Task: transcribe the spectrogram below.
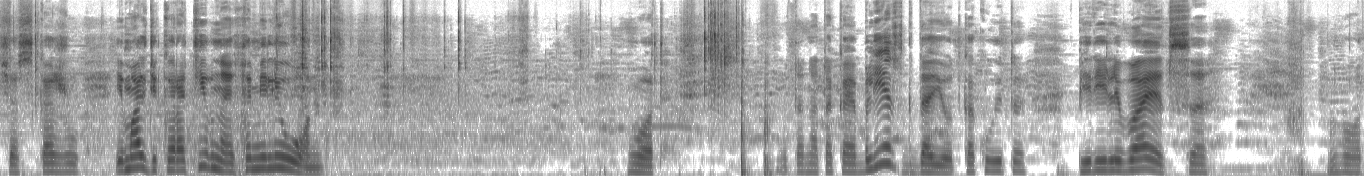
сейчас скажу, эмаль декоративная хамелеон. Вот. Вот она такая блеск дает, какую-то переливается. Вот.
